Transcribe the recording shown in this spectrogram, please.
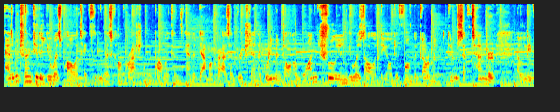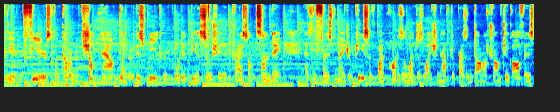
As we turn to the U.S. politics, the U.S. congressional Republicans and the Democrats have reached an agreement on a 1 trillion U.S. dollar deal to fund the government through September, alleviating fears of a government shutdown later this week, reported the Associated Press on Sunday. As the first major piece of bipartisan legislation after President Donald Trump took office,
